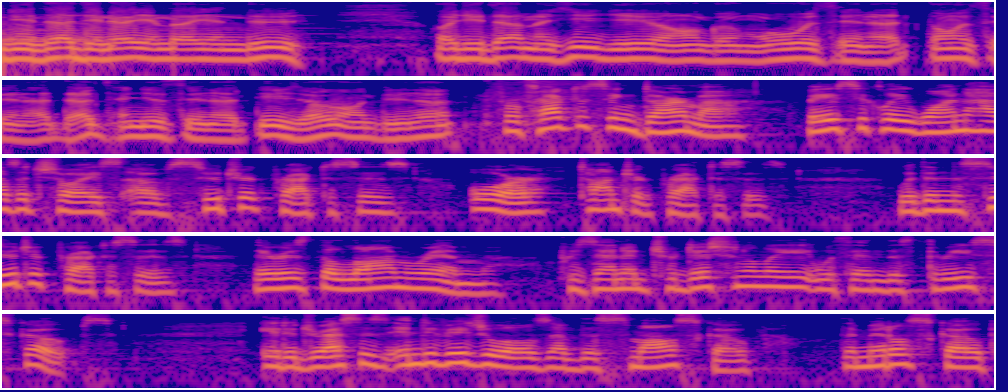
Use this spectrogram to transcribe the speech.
Ajita dina yinba yindu, ajita manshi ngu sena, tong sena, da sena, ti shakang dina. For practicing Dharma, basically one has a choice of sutric practices or tantric practices. Within the sutric practices, there is the Lam Rim, presented traditionally within the three scopes. It addresses individuals of the small scope, the middle scope,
